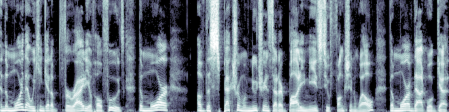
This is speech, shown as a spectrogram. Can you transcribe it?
And the more that we can get a variety of whole foods, the more of the spectrum of nutrients that our body needs to function well, the more of that we'll get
